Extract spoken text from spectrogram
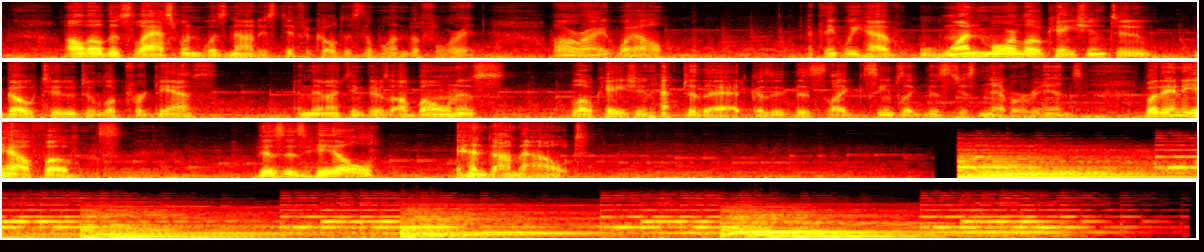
although this last one was not as difficult as the one before it. Alright, well, I think we have one more location to go to to look for Geth. And then I think there's a bonus location after that because it this like seems like this just never ends. But anyhow, folks, this is Hill, and I'm out.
